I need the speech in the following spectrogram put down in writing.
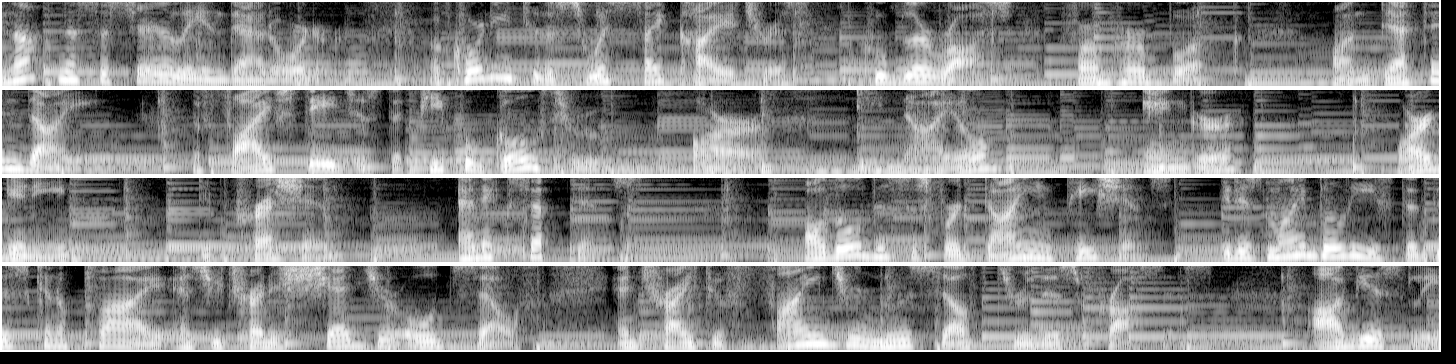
not necessarily in that order. According to the Swiss psychiatrist Kubler Ross from her book On Death and Dying, the five stages that people go through are denial, anger, bargaining, depression, and acceptance. Although this is for dying patients, it is my belief that this can apply as you try to shed your old self and try to find your new self through this process. Obviously,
